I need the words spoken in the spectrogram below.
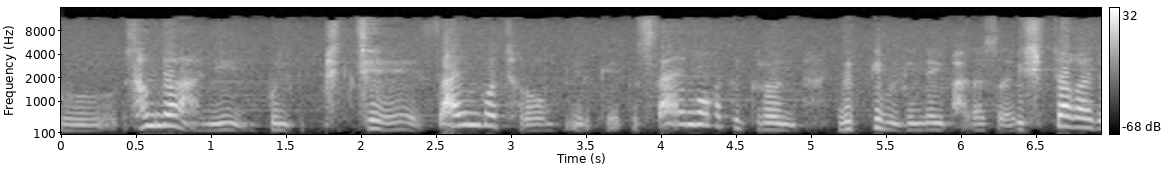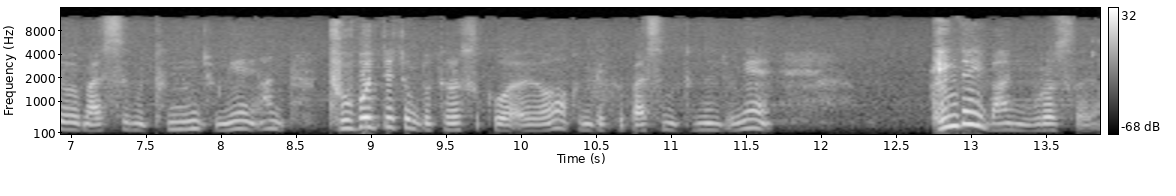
그 성전 안이 보니까 빛에 쌓인 것처럼 이렇게 그 쌓인 것 같은 그런 느낌을 굉장히 받았어요. 그 십자가의 말씀을 듣는 중에 한 두 번째 정도 들었을 거예요. 근데 그 말씀을 듣는 중에 굉장히 많이 울었어요.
